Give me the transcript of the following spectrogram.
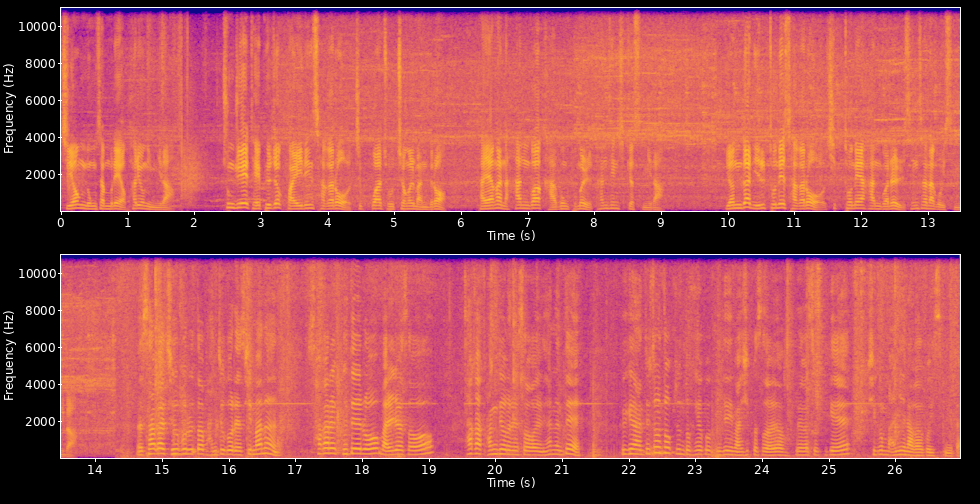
지역 농산물의 활용입니다. 충주의 대표적 과일인 사과로 즙과 조청을 만들어 다양한 한과 가공품을 탄생시켰습니다. 연간 1톤의 사과로 10톤의 한과를 생산하고 있습니다. 사과 즙으로 또 반죽을 했지만은 사과를 그대로 말려서 사과 강정을 해서 하는데 그게 아주 쫀득쫀득하고 굉장히 맛있었어요. 그래가지고 그게 지금 많이 나가고 있습니다.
